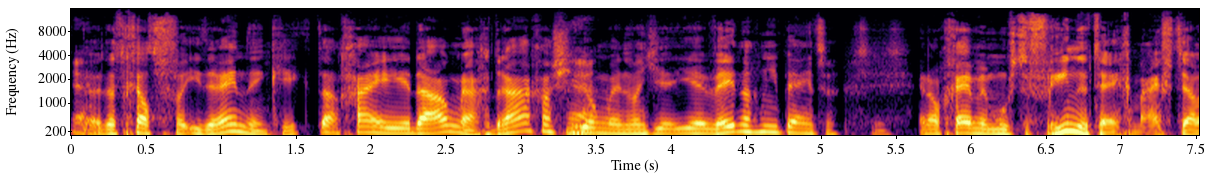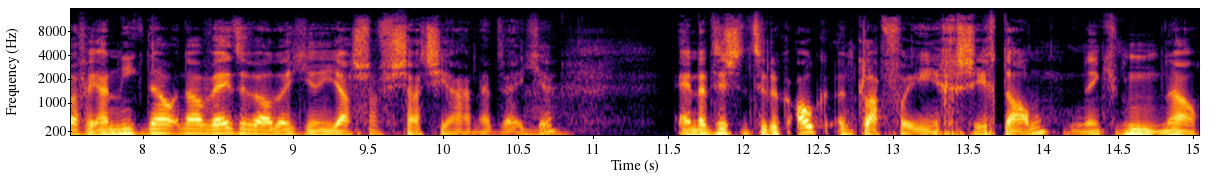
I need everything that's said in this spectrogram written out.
Ja. Eh, dat geldt voor iedereen, denk ik. Dan ga je je daar ook naar gedragen als je Ja. jong bent. Want je, je weet nog niet beter. Precies. En op een gegeven moment moesten vrienden tegen mij vertellen van... ja, Niek, nou, nou weten we wel dat je een jas van Versace aan hebt, weet je. En dat is natuurlijk ook een klap voor je in je gezicht dan. Dan denk je, hmm, nou...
